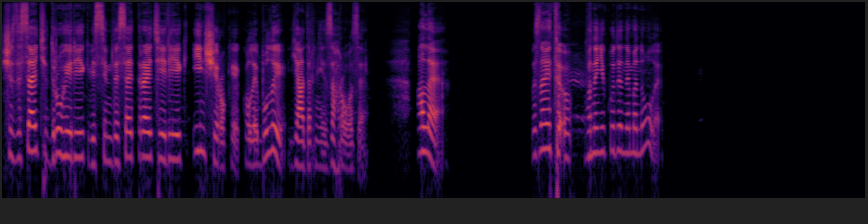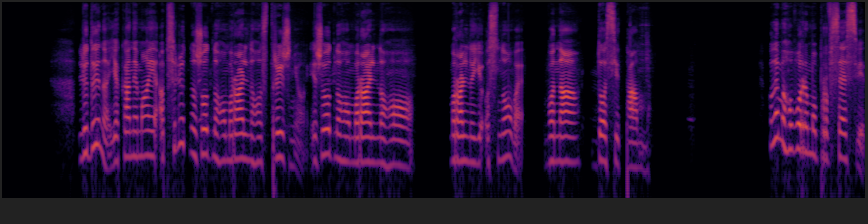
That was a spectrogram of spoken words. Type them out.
62-й рік, 83-й рік, інші роки, коли були ядерні загрози. Але, ви знаєте, вони нікуди не минули. Людина, яка не має абсолютно жодного морального стрижню і жодного морального, моральної основи, вона досі там. Коли ми говоримо про Всесвіт,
